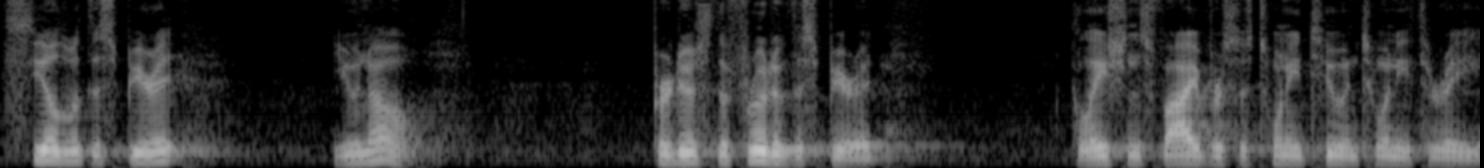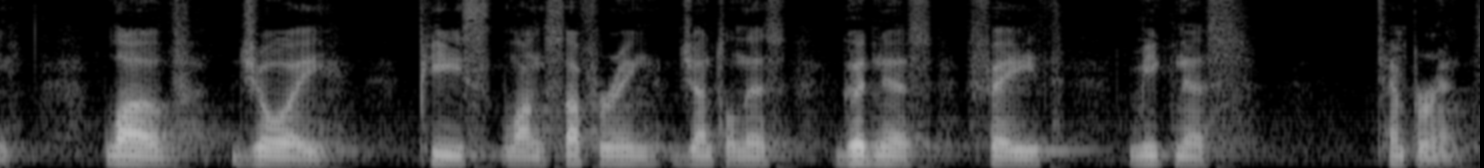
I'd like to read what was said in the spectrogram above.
Sealed with the Spirit, you know produce the fruit of the Spirit. Galatians 5, verses 22 and 23. Love, joy, peace, long suffering, gentleness, goodness, faith, meekness, temperance.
